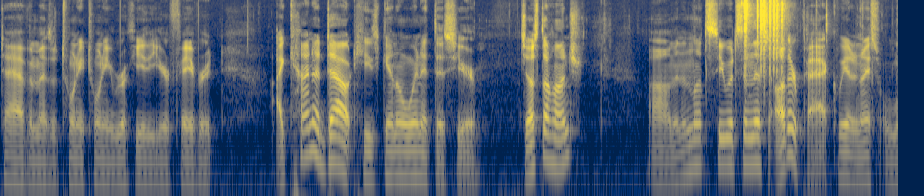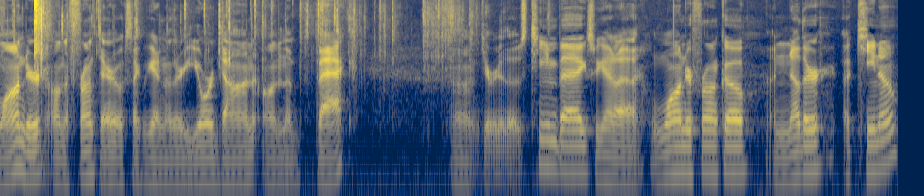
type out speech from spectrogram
to have him as a 2020 rookie of the year favorite. I kind of doubt he's going to win it this year. Just a hunch. Um, and then let's see what's in this other pack. We had a nice Wander on the front there. Looks like we got another Yordan on the back. Uh, get rid of those team bags. We got a Wander Franco, another Aquino,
